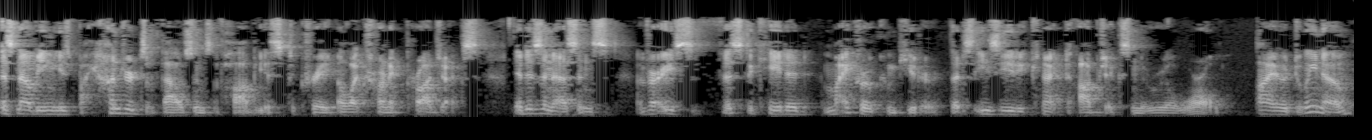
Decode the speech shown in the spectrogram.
It's now being used by hundreds of thousands of hobbyists to create electronic projects. It is, in essence, a very sophisticated microcomputer that's easy to connect to objects in the real world. Ioduino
